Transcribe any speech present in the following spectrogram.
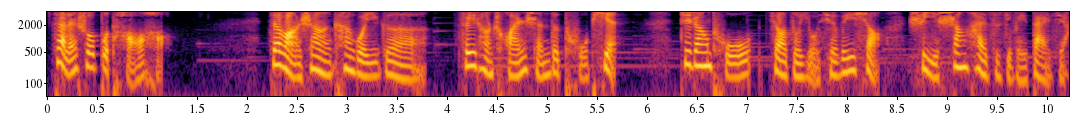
再来说不讨好。”在网上看过一个非常传神的图片，这张图叫做“有些微笑是以伤害自己为代价”。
